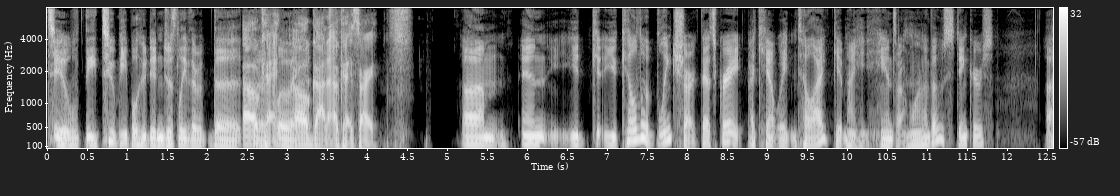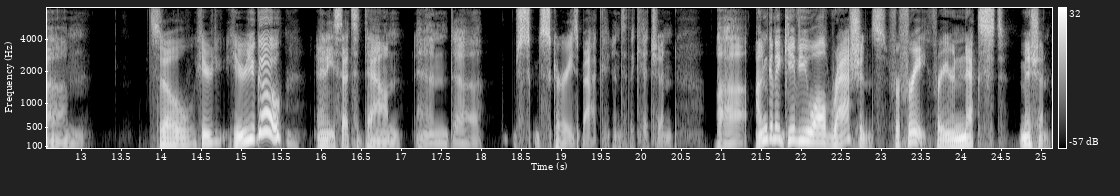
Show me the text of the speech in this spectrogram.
to the two people who didn't just leave the the, Oh, the okay. Oh, got it. Okay, sorry. Um, and you you killed a blink shark. That's great. I can't wait until I get my hands on one of those stinkers. Um, so here here you go. And he sets it down and uh, s- scurries back into the kitchen. Uh, I'm gonna give you all rations for free for your next mission.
